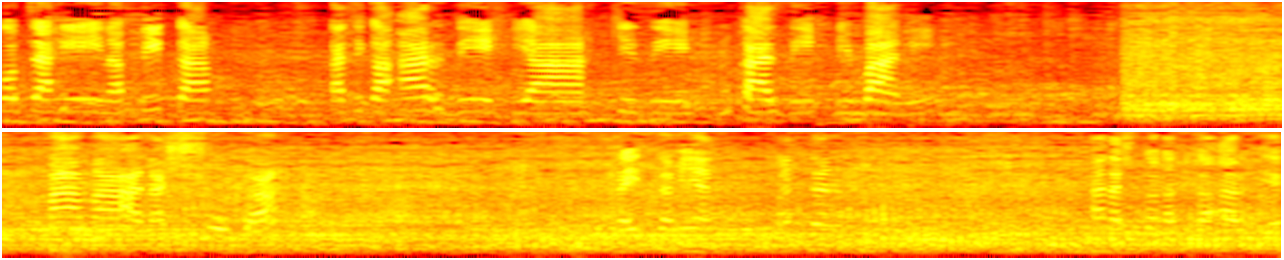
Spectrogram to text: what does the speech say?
helikopta hii inafika katika ardhi ya Kizi Mkazi Dimbani. Mama anashuka, Rais Samia Suluhu Hassan anashuka katika ardhi ya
